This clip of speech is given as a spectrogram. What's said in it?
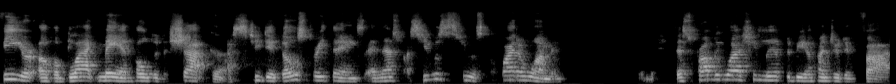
fear of a black man holding a shotgun. She did those three things. And that's why she was she was quite a woman. That's probably why she lived to be 105,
